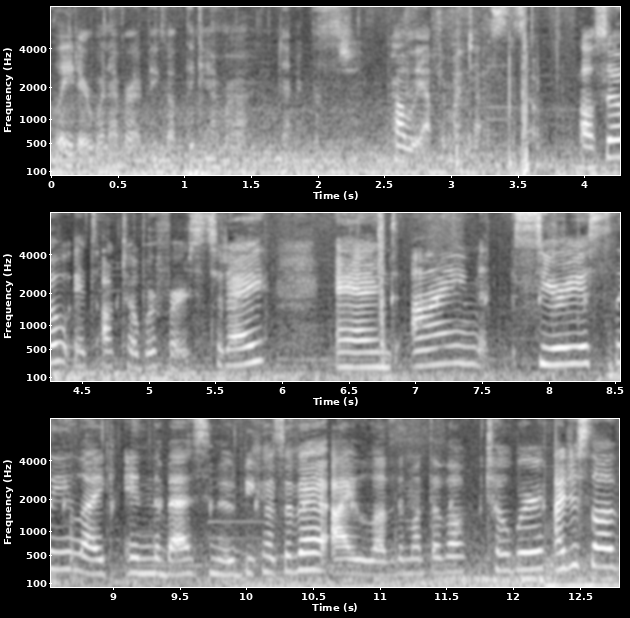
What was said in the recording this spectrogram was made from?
later whenever I pick up the camera next. Probably after my test, so. Also, it's October 1st today, and I'm seriously like in the best mood because of it. I love the month of October. I just love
